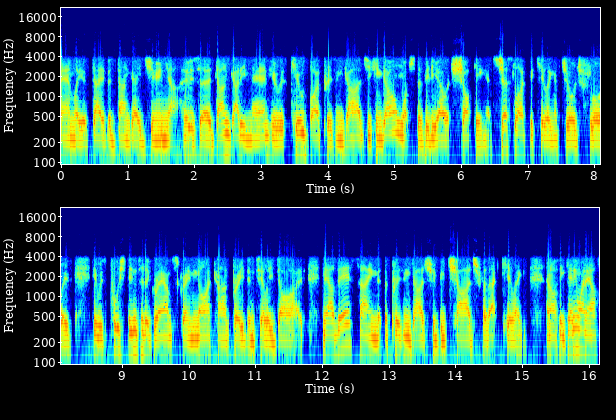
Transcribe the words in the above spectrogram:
family of David Dungay Jr., who's a Dunghutti man who was killed by prison guards. You can go and watch the video, it's shocking. It's just like the killing of George Floyd. He was pushed into the ground screaming, I can't breathe, until he died. Now, they're saying that the prison guards should be charged for that killing. And I think anyone else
